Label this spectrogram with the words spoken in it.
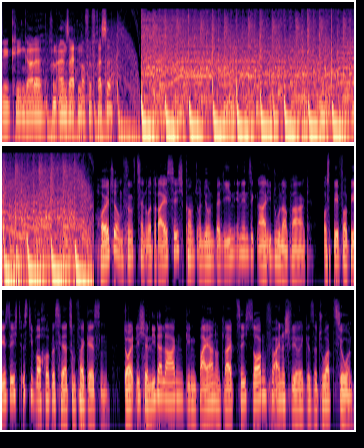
Wir kriegen gerade von allen Seiten noch für Fresse. Heute um 15.30 Uhr kommt Union Berlin in den Signal Iduna Park. Aus BVB-Sicht ist die Woche bisher zum Vergessen. Deutliche Niederlagen gegen Bayern und Leipzig sorgen für eine schwierige Situation.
